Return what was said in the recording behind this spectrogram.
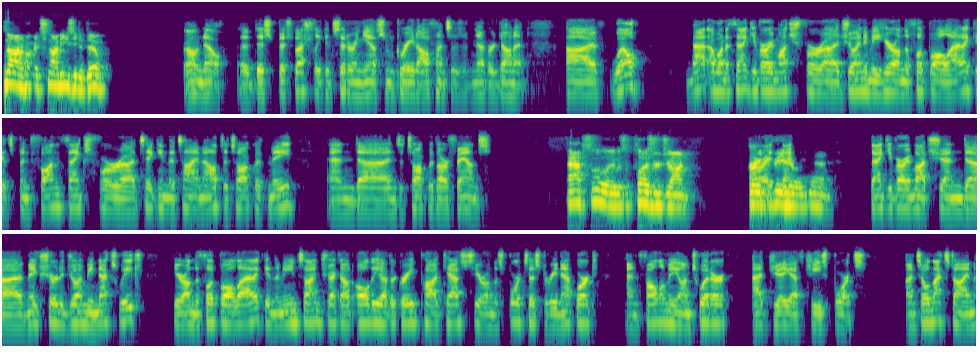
not it's not easy to do. Oh no, uh, this especially considering yeah, some great offenses have never done it. Uh, well, Matt, I want to thank you very much for uh, joining me here on the Football Attic. It's been fun. Thanks for uh, taking the time out to talk with me and uh, and to talk with our fans. Absolutely, it was a pleasure, John. All Great right, to be thank- here again. Thank you very much, and uh, make sure to join me next week here on the Football Attic. In the meantime, check out all the other great podcasts here on the Sports History Network, and follow me on Twitter at JFG Sports. Until next time.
